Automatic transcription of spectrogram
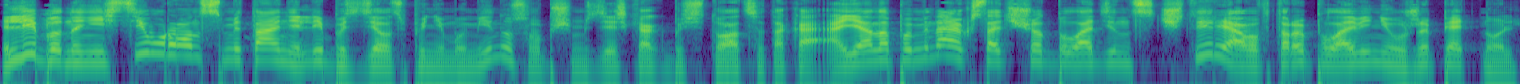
либо нанести урон сметане, либо сделать по нему минус. В общем, здесь как бы ситуация такая. А я напоминаю, кстати, счет был 11-4, а во второй половине уже 5-0.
